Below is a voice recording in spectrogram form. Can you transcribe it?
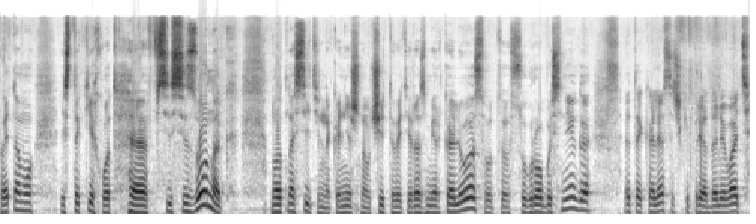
Поэтому из таких вот э, всесезонок, ну относительно, конечно, учитывайте размер колес, вот э, сугробы снега, этой колясочки преодолевать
